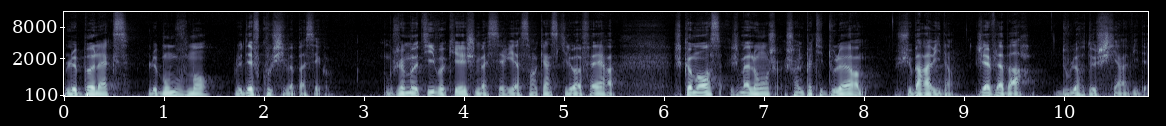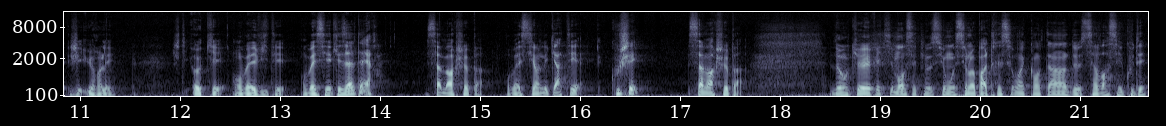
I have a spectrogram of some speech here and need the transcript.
le bon axe, le bon mouvement, le dev couch, il va passer. Quoi. Donc je me motive, ok, j'ai ma série à 115 kg à faire. Je commence, je m'allonge, je sens une petite douleur, je suis barre à vide. J'ève la barre, douleur de chien à vide. J'ai hurlé. Je dis, ok, on va éviter. On va essayer avec les haltères. Ça marche pas. On va essayer en écarté couché. Ça marche pas. Donc, euh, effectivement, cette notion aussi, on en parle très souvent avec Quentin, de savoir s'écouter.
